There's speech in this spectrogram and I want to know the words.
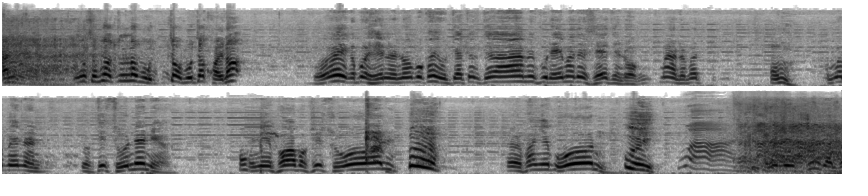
อันโอ้สมมติเราบุเจ้าบุจักข่อยเนาะเฮ้ยก็บ่เห็นแล้วเนาะบ่เคยรู้จักจังเทื่อไม่ผู้ใดมาแต่เสียสิดอกมาแต่ว่าอืมอันว่าเป็นนั่นบักที่ศูนย์เด้อเนี่ยเอ้าอันนี้พ่อบักที่ศูนย์เออเออพ่อใหญ่บุญอุ้ยเรียกชื่อกันไป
